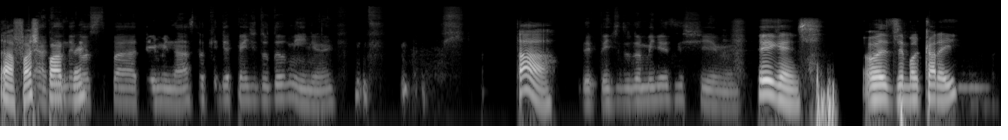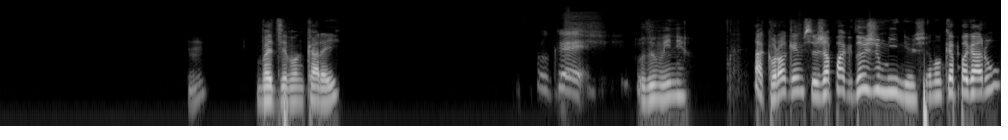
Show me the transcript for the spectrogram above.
Ah, faz Ah, tem um parte, né? negócio pra terminar, só que depende do domínio, né? Ah, Depende do domínio existir, meu. e aí, Games? Vai desembancar aí? Hum? Vai desembancar aí? O quê? O domínio. Ah, Coral Games, eu já pago dois domínios. Eu não quero pagar um?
